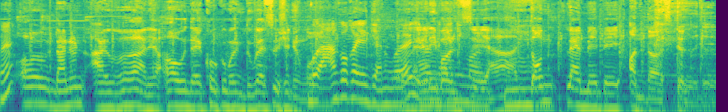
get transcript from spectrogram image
응? 어우, 나는 악어가 아니야. 어우, 내 콧구멍 누가 쑤시는 거야. 뭐 악어가 얘기하는 거예요? 이런 애니멀스야. 애니멀. 네. Don't let me be understood.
